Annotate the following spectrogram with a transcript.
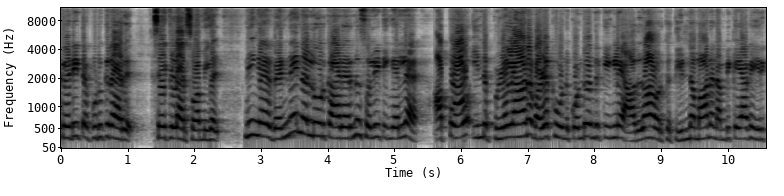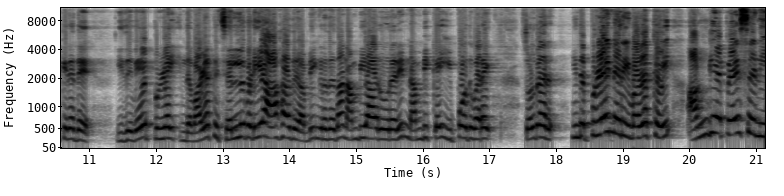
கிரெடிட்டை கொடுக்கிறாரு சேக்கிழார் சுவாமிகள். நீங்க வெண்ணெய் நல்லூர்காரர்னு சொல்லிட்டீங்கல்ல அப்போ இந்த பிழையான வழக்கு ஒன்று கொண்டு வந்திருக்கீங்களே அதுதான் அவருக்கு திண்ணமான நம்பிக்கையாக இருக்கிறது. இதுவே பிழை. இந்த வழக்கு செல்லுபடியே ஆகாது அப்படிங்கிறது தான் நம்பியாரூரரின் நம்பிக்கை இப்போது வரை. சொல்றாரு இந்த பிழை நெறி வழக்கை அங்கே பேச நீ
